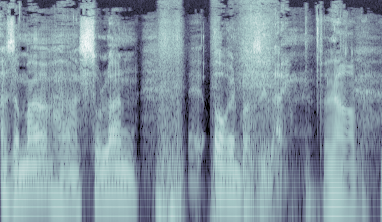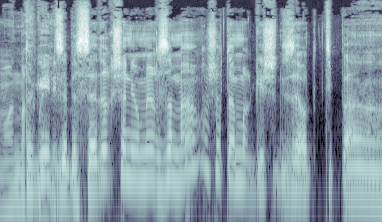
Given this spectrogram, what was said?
הזמר הסולן אורן ברזילי. תודה רבה, מאוד מחמיא לי. תגיד, זה בסדר כשאני אומר זמר, או שאתה מרגיש שזה עוד טיפה...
